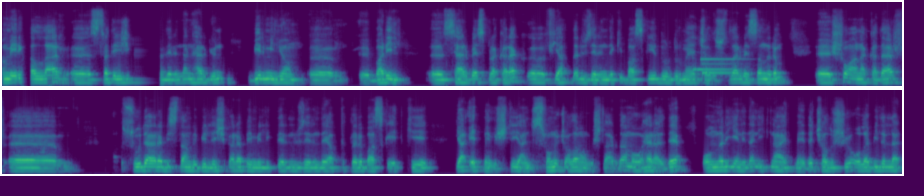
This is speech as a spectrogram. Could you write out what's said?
Amerikalılar e, stratejik yerlerinden her gün 1 milyon e, e, varil e, serbest bırakarak e, fiyatlar üzerindeki baskıyı durdurmaya çalıştılar ve sanırım e, şu ana kadar e, Suudi Arabistan ve Birleşik Arap Emirlikleri'nin üzerinde yaptıkları baskı etki ya etmemişti. Yani sonuç alamamışlardı ama o herhalde onları yeniden ikna etmeye de çalışıyor olabilirler.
